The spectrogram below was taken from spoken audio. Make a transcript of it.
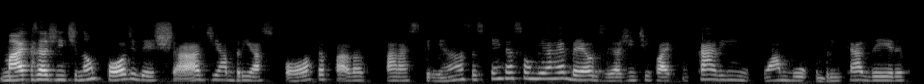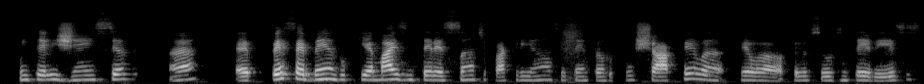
Mas a gente não pode deixar de abrir as portas para, para as crianças que ainda são meio rebeldes. E a gente vai com carinho, com amor, com brincadeira, com inteligência, né? É, percebendo o que é mais interessante para a criança e tentando puxar pela, pela, pelos seus interesses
